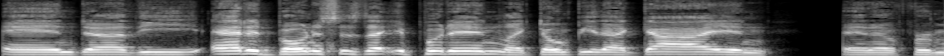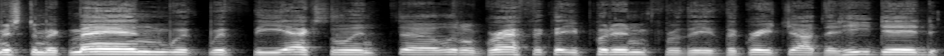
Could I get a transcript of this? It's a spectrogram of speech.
And uh, the added bonuses that you put in, like don't be that guy and and uh, for Mr. McMahon with with the excellent uh, little graphic that you put in for the the great job that he did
